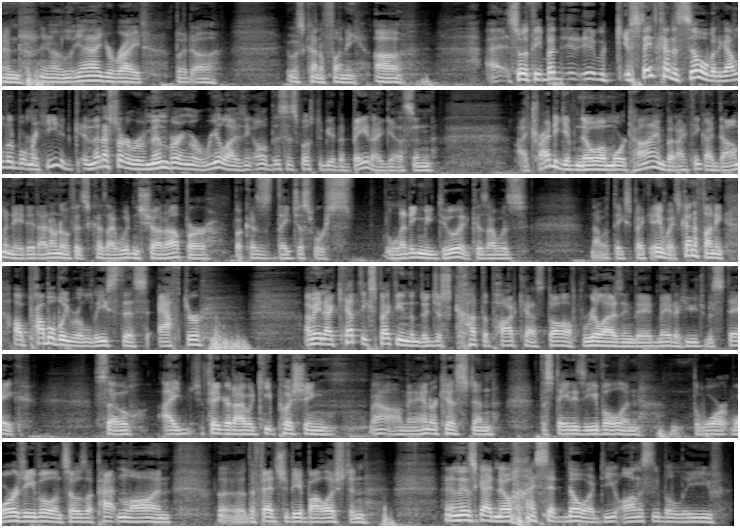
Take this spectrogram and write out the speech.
and you know yeah you're right, but uh, it was kind of funny. Uh, uh, so, the, but it, it, it, stayed kind of civil, but it got a little bit more heated. And then I started remembering or realizing, oh, this is supposed to be a debate, I guess. And I tried to give Noah more time, but I think I dominated. I don't know if it's because I wouldn't shut up or because they just were letting me do it because I was not what they expected. Anyway, it's kind of funny. I'll probably release this after. I mean, I kept expecting them to just cut the podcast off, realizing they had made a huge mistake. So I figured I would keep pushing well, I'm an anarchist and the state is evil and the war war is evil and so is the patent law and uh, the Fed should be abolished. And and this guy Noah I said Noah do you honestly believe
